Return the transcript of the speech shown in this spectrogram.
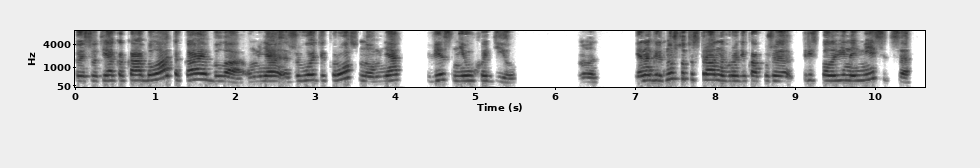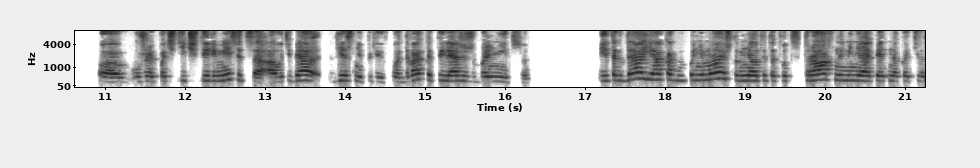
То есть вот я какая была, такая была. У меня животик рос, но у меня вес не уходил. Вот. И она говорит, ну что-то странно, вроде как уже три с половиной месяца, Э, уже почти 4 месяца, а у тебя вес не переходит, давай-ка ты ляжешь в больницу. И тогда я как бы понимаю, что у меня вот этот вот страх на меня опять накатил.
